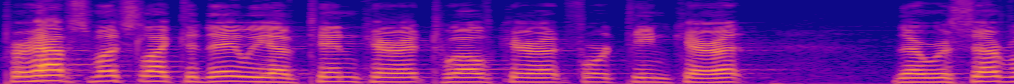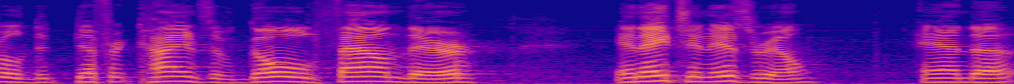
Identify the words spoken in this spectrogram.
perhaps much like today, we have 10 carat, 12 carat, 14 carat. There were several d- different kinds of gold found there in ancient Israel. And uh,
